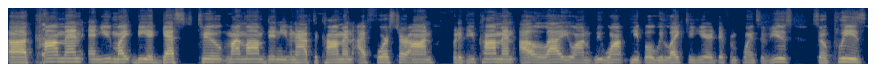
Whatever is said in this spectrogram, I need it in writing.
Uh, comment, and you might be a guest too. My mom didn't even have to comment; I forced her on. But if you comment, I'll allow you on. We want people. We like to hear different points of views. So please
